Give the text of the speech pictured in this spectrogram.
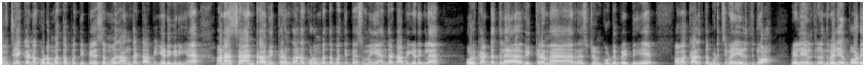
எஃப்ஜேக்கான குடும்பத்தை பற்றி பேசும்போது அந்த டாபிக் எடுக்கிறீங்க. ஆனால் சாண்ட்ரா விக்ரம்கான குடும்பத்தை பற்றி பேசும்போது ஏன் அந்த டாபிக் எடுக்கல? ஒரு கட்டத்தில் விக்ரம ரெஸ்ட் ரூம் கூட்டு போயிட்டு அவள் கழுத்தை பிடிச்சி வெளியே இழுத்துட்டு வா. வெளியே இழுத்துட்டு வந்து வெளியே போடு.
